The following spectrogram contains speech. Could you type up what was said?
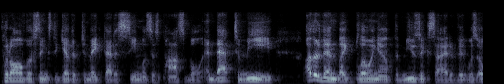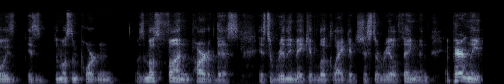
put all those things together to make that as seamless as possible. And that to me other than like blowing out the music side of it was always is the most important was the most fun part of this is to really make it look like it's just a real thing. And apparently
